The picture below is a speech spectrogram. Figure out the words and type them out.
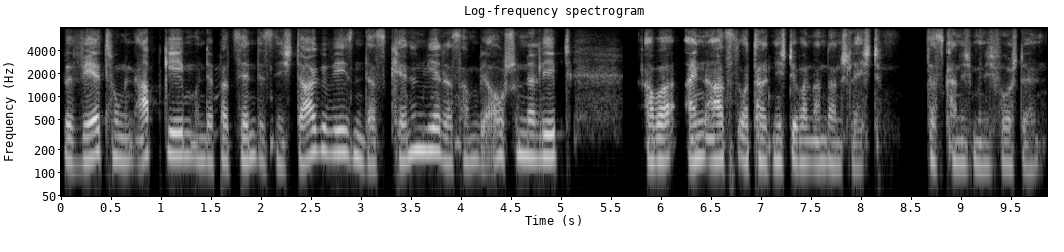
Bewertungen abgeben und der Patient ist nicht da gewesen. Das kennen wir, das haben wir auch schon erlebt. Aber ein Arzt urteilt nicht über einen anderen schlecht. Das kann ich mir nicht vorstellen.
